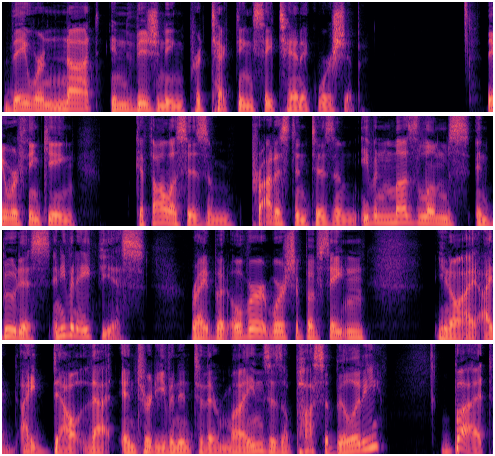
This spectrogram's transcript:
they were not envisioning protecting satanic worship. They were thinking Catholicism, Protestantism, even Muslims and Buddhists, and even atheists right? But overt worship of Satan, you know, I, I, I doubt that entered even into their minds as a possibility. But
